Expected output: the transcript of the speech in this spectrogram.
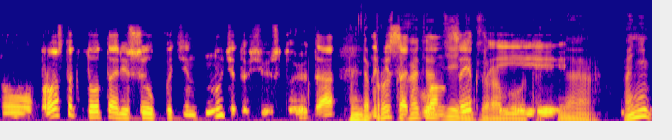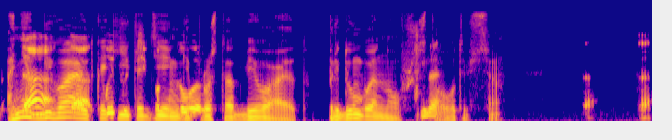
Ну, просто кто-то решил патентнуть эту всю историю, да, да просто хотят денег заработать, и... да. Они, они да, отбивают да, какие-то типа деньги, поговор. просто отбивают, придумывая новшества, да. вот и все. Да, да.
